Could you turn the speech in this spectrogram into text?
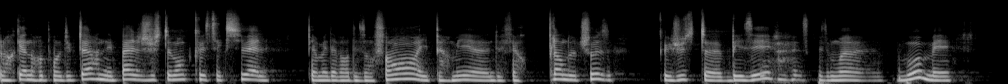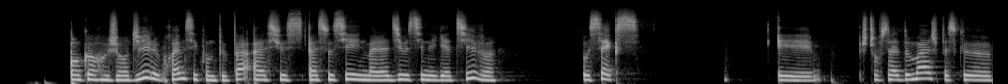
l'organe reproducteur n'est pas justement que sexuel. Il permet d'avoir des enfants, il permet de faire plein d'autres choses que juste baiser, excusez-moi le mot, mais encore aujourd'hui, le problème, c'est qu'on ne peut pas associer une maladie aussi négative au sexe. Et je trouve ça dommage parce que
